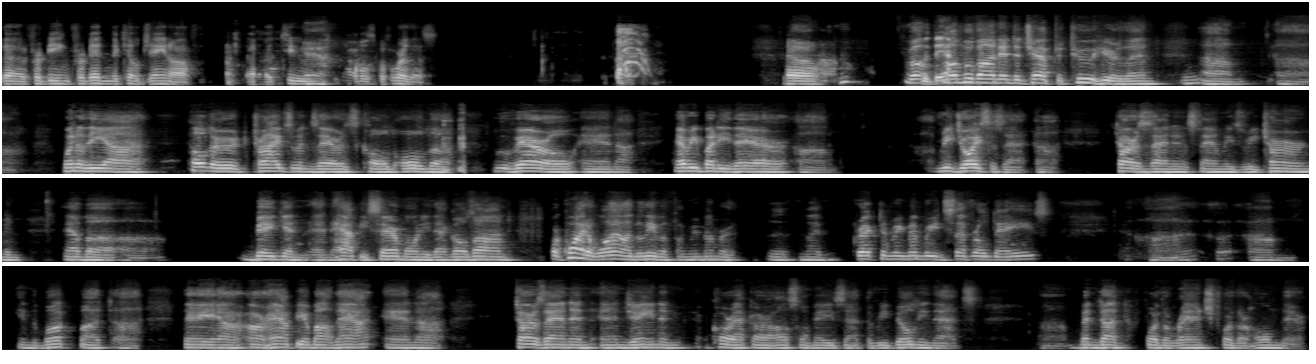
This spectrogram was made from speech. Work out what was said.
the for being forbidden to kill Jane off uh, two yeah. novels before this. so, well, I'll move on into chapter two here then. Mm-hmm. Um, uh, one of the uh, elder tribesmen there is called Old uh, and uh, everybody there um, rejoices that uh, Tarzan and his family's returned, and have a, a big and, and happy ceremony that goes on for quite a while, I believe, if I remember, uh, am I correct in remembering several days uh, um, in the book, but uh, they are, are, happy about that. And uh, Tarzan and, and Jane and Korak are also amazed at the rebuilding that's uh, been done for the ranch, for their home there.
